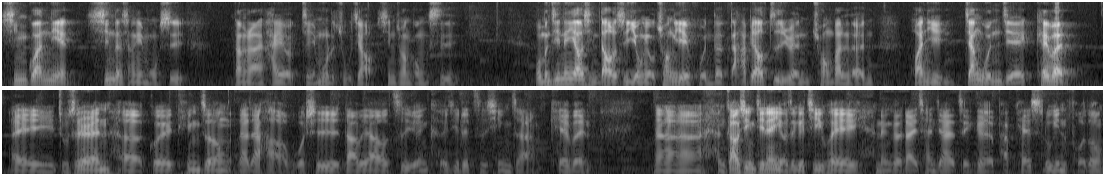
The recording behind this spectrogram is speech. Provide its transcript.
新观念、新的商业模式，当然还有节目的主角新创公司。我们今天邀请到的是拥有创业魂的达标智源创办人，欢迎姜文杰 Kevin。哎，主持人，呃，各位听众，大家好，我是达标智源科技的执行长 Kevin。那很高兴今天有这个机会能够来参加这个 Podcast 录音活动。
